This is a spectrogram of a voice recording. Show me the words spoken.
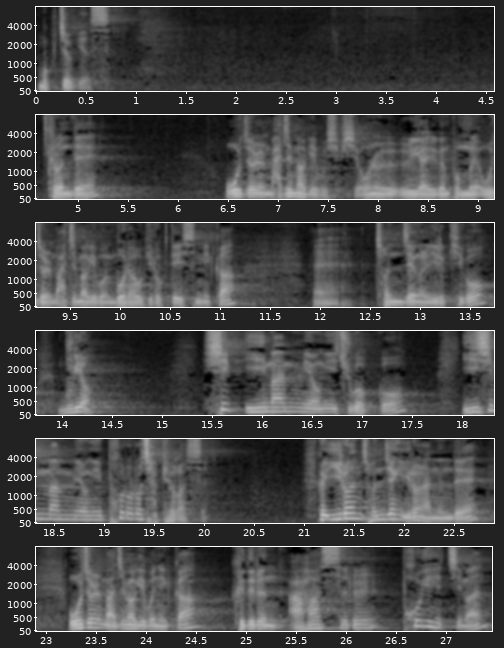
목적이었어요. 그런데 5절 마지막에 보십시오. 오늘 우리가 읽은 본문의 5절 마지막에 보면 뭐라고 기록되어 있습니까? 예, 전쟁을 일으키고 무려 12만 명이 죽었고 20만 명이 포로로 잡혀갔어요. 그 이런 전쟁이 일어났는데 5절 마지막에 보니까 그들은 아하스를 포위했지만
